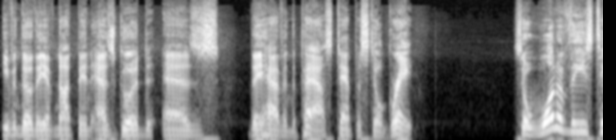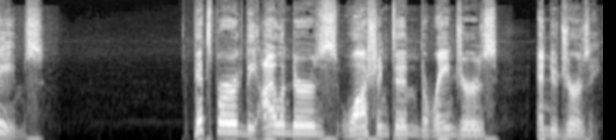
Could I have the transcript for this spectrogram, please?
even though they have not been as good as they have in the past. Tampa's still great. So one of these teams Pittsburgh, the Islanders, Washington, the Rangers, and New Jersey.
